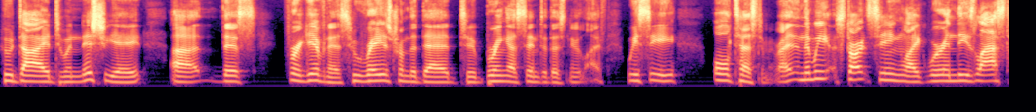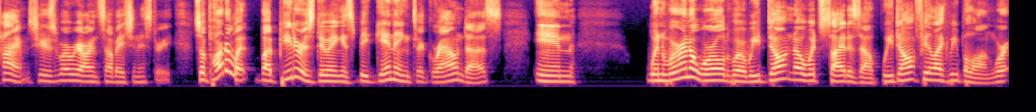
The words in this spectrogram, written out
who died to initiate uh, this forgiveness, who raised from the dead to bring us into this new life. We see Old Testament, right? And then we start seeing like we're in these last times. Here's where we are in salvation history. So part of what what Peter is doing is beginning to ground us in when we're in a world where we don't know which side is up, we don't feel like we belong. We're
